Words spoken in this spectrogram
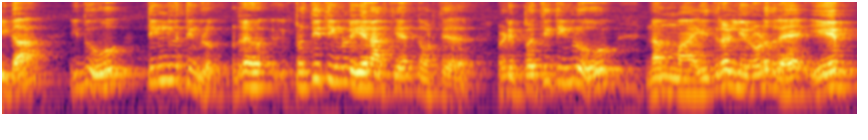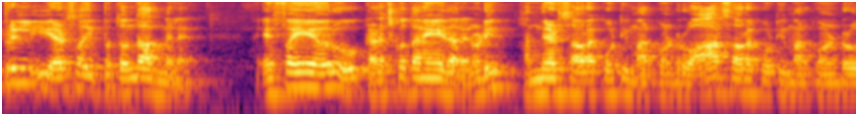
ಈಗ ಇದು ತಿಂಗಳು ತಿಂಗಳು. ಅಂದ್ರೆ ಪ್ರತಿ ತಿಂಗಳು ಏನಾಗ್ತಿದೆ ಅಂತ ನೋಡ್ತಿದ್ದಾರೆ ನೋಡಿ, ಪ್ರತಿ ತಿಂಗಳು ನಮ್ಮ ಇದರಲ್ಲಿ ನೀವು ನೋಡಿದ್ರೆ ಏಪ್ರಿಲ್ ಎರಡ್ ಸಾವಿರದ ಇಪ್ಪತ್ತೊಂದಾದ್ಮೇಲೆ ಎಫ್ ಐ ಅವರು ಕಳಚ್ಕೋತಾನೇ ಇದ್ದಾರೆ. ನೋಡಿ, ಹನ್ನೆರಡು ಸಾವಿರ ಕೋಟಿ ಮಾರ್ಕೊಂಡ್ರು, ಆರು ಸಾವಿರ ಕೋಟಿ ಮಾರ್ಕೊಂಡ್ರು,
